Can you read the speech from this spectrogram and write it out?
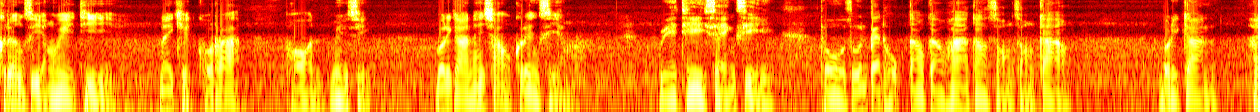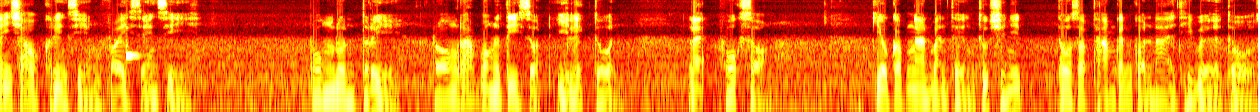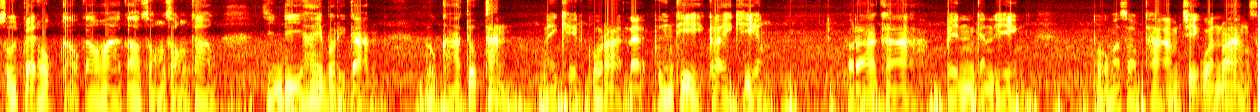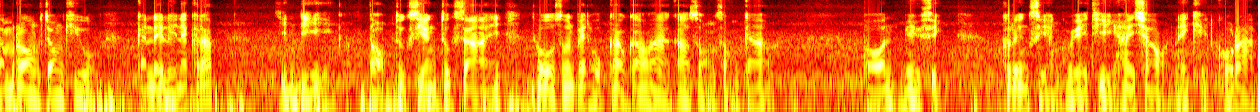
เครื่องเสียงเวที ในเขตโคราช พรมิวสิกบริการให้เช่าเครื่องเสียง เวทีแสงสี โทร 0869959229 บริการให้เช่าเครื่องเสียงไฟแสงสี วงดนตรี รองรับวงดนตรีสดอิเล็กโทรนและโฟกซอง เกี่ยวกับงานบันเทิงทุกชนิด โทรสอบถามกันก่อนได้ที่เบอร์โทร 0869959229 ยินดีให้บริการ ลูกค้าทุกท่านในเขตโคราชและพื้นที่ใกล้เคียง ราคาเป็นกันเอง โทรมาสอบถามเช็ควันว่างสำรองจองคิว กันได้เลยนะครับ ยินดีตอบทุกเสียงทุกสายโทร 0869959229 พรมิวสิกเครื่องเสียงเวทีให้เช่าในเขตโคราช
